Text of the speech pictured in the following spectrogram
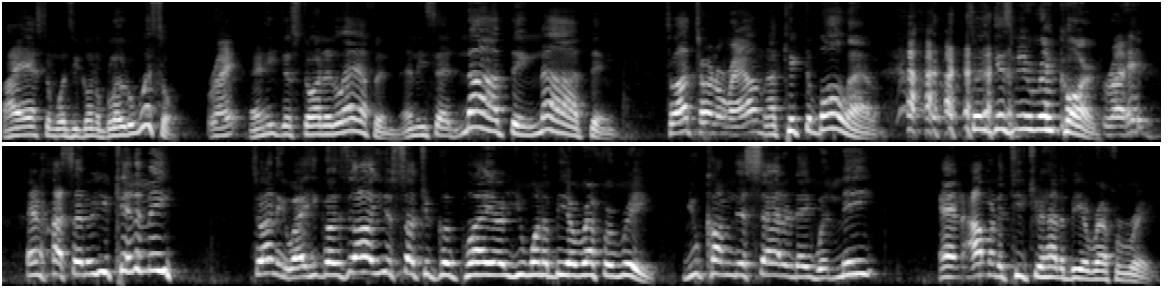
I asked him, was he going to blow the whistle? Right? And he just started laughing. And he said, Nothing, nothing. So I turn around and I kick the ball at him. so he gives me a red card. Right? And I said, Are you kidding me? So anyway, he goes, Oh, you're such a good player. You want to be a referee. You come this Saturday with me, and I'm going to teach you how to be a referee.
